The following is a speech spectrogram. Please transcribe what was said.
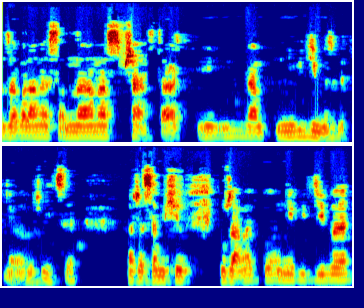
zawalane są na nasz sprzęt, tak? I nam nie widzimy zbytnio różnicy. A czasami się wkurzamy, bo nie widzimy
